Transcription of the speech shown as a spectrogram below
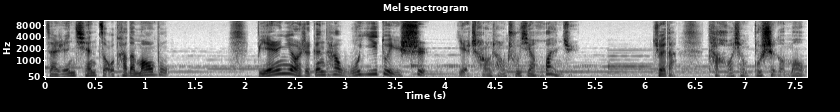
在人前走他的猫步，别人要是跟他无一对视，也常常出现幻觉，觉得他好像不是个猫，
